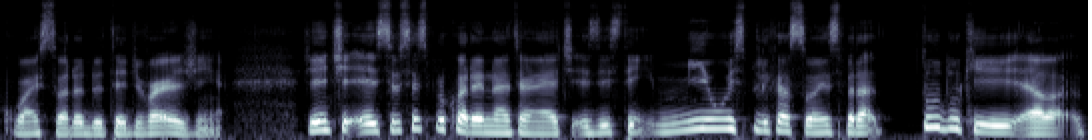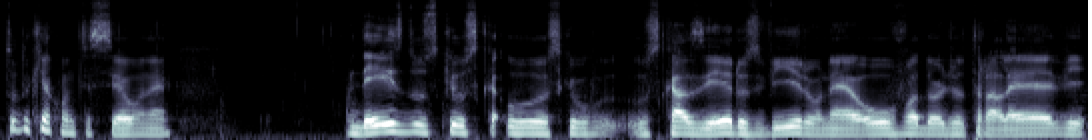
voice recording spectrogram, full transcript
com a história do ET de Varginha. Gente, se vocês procurarem na internet, existem mil explicações para tudo que ela, tudo que aconteceu, né? Desde os que os, os, que os caseiros viram, né, ou o voador de ultraleve,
